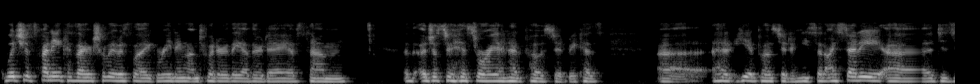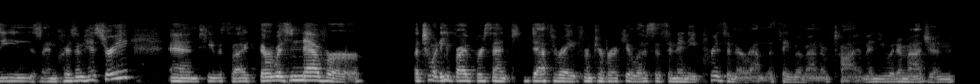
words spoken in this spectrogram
which is funny because I actually was like reading on Twitter the other day of some uh, just a historian had posted because uh, he had posted and he said I study uh, disease in prison history, and he was like there was never a 25% death rate from tuberculosis in any prison around the same amount of time, and you would imagine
